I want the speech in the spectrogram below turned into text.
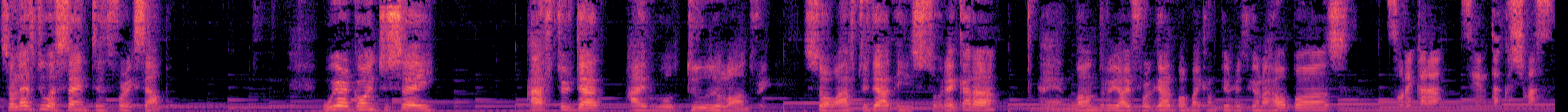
So let's do a sentence, for example we are going to say, after that, I will do the laundry. So after that is sorekara, and laundry I forgot, but my computer is gonna help us. それから洗濯します。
